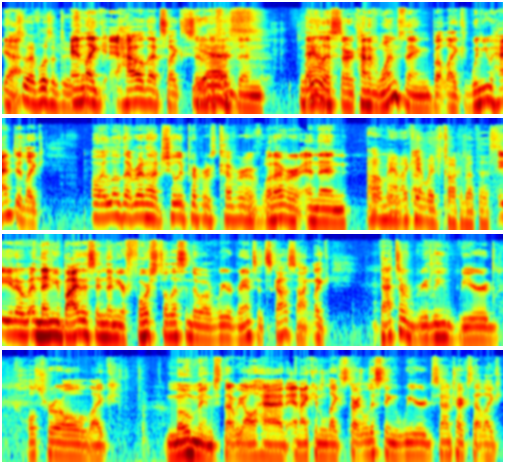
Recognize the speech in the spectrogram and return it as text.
Yeah. that I've listened to. and so- like how that's like so Yes. different than Now. playlists are kind of one thing, but like when you had to like, oh, I love that Red Hot Chili Peppers cover of whatever, and then oh man, I can't wait to talk about this. you know, and then you buy this, and then you're forced to listen to a weird rancid ska song. Like that's a really weird cultural like moment that we all had, and I can like start listing weird soundtracks that like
